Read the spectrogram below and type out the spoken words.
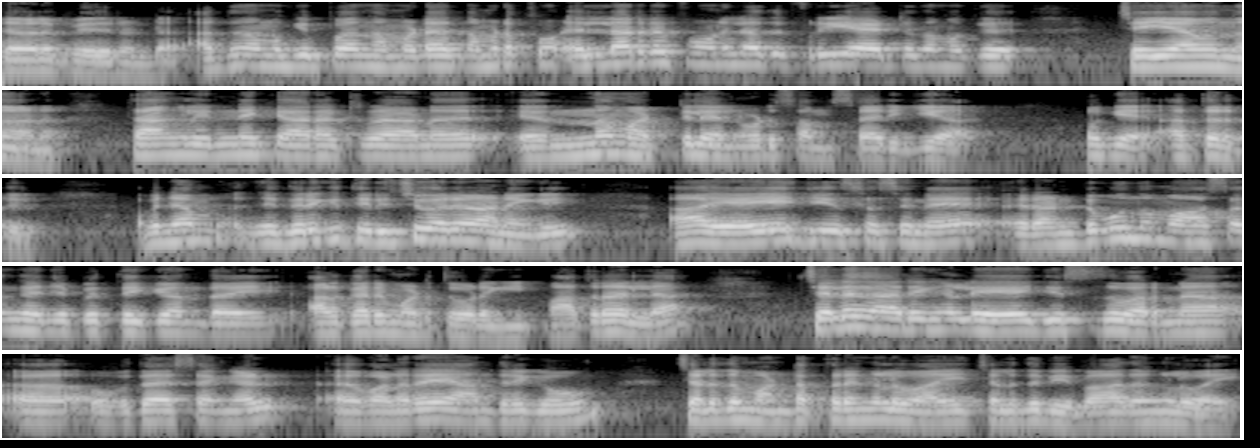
ഡെവലപ്പ് ചെയ്തിട്ടുണ്ട്. അത് നമുക്കിപ്പോൾ നമ്മുടെ നമ്മുടെ ഫോൺ എല്ലാവരുടെ ഫോണിലും അത് ഫ്രീ ആയിട്ട് നമുക്ക് ചെയ്യാവുന്നതാണ്. താങ്കൾ ഇന്ന ക്യാരക്ടറാണ് എന്ന മട്ടിൽ എന്നോട് സംസാരിക്കുക. ഓക്കെ അത്തരത്തിൽ. അപ്പം ഞാൻ ഇതിലേക്ക് തിരിച്ചു വരികയാണെങ്കിൽ ആ എ ഐ ജീസസിനെ രണ്ട് മൂന്ന് മാസം കഴിഞ്ഞപ്പോഴത്തേക്കും എന്തായി? ആൾക്കാർ മടുത്തു തുടങ്ങി. മാത്രമല്ല ചില കാര്യങ്ങളിൽ എ ഐ ജീസസ് പറഞ്ഞ ഉപദേശങ്ങൾ വളരെ യാന്ത്രികവും ചിലത് മണ്ടത്തരങ്ങളുമായി ചിലത് വിവാദങ്ങളുമായി.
